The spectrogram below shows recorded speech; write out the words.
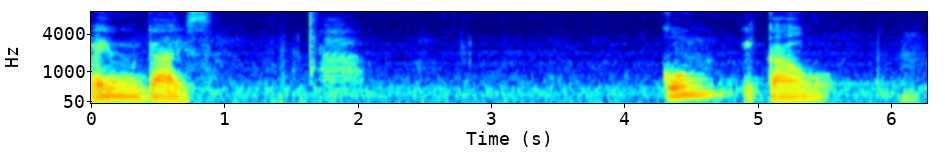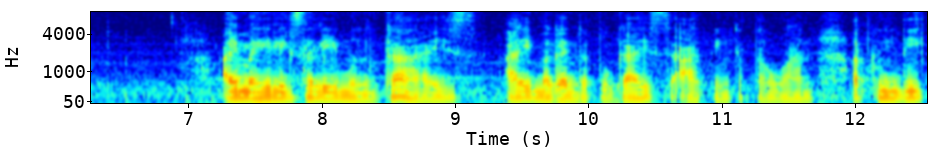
Ngayon guys, kung ikaw ay mahilig sa lemon guys, ay maganda to guys sa ating katawan. At kung hindi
